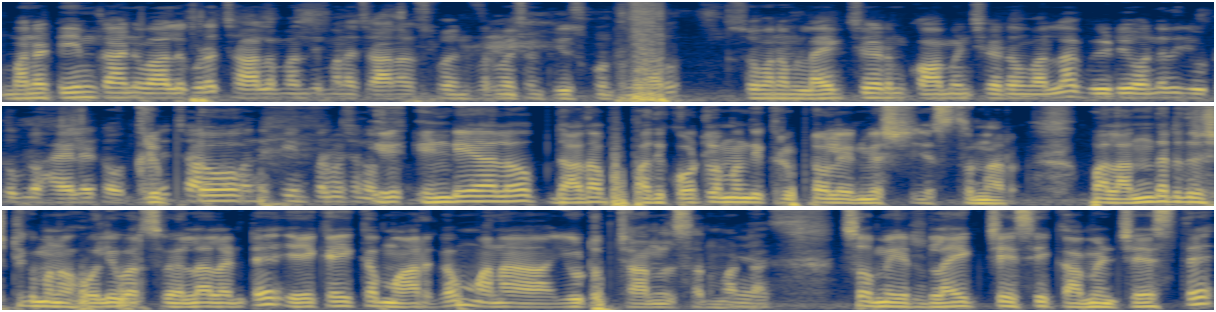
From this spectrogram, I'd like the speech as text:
మన టీం కాని వాళ్ళు కూడా చాలా మంది మన ఛానల్స్లో ఇన్ఫర్మేషన్ తీసుకుంటున్నారు. సో మనం లైక్ చేయడం కామెంట్ చేయడం వల్ల వీడియో అనేది యూట్యూబ్లో హైలైట్ అవుతుంది. మందికి ఇన్ఫర్మేషన్ ఇండియాలో దాదాపు పది కోట్ల మంది క్రిప్టోలో ఇన్వెస్ట్ చేస్తున్నారు. వాళ్ళందరి దృష్టికి మన హోలీవర్స్ వెళ్ళాలంటే ఏకైక మార్గం మన యూట్యూబ్ ఛానల్స్ అన్నమాట. సో మీరు లైక్ చేసి కామెంట్ చేస్తే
